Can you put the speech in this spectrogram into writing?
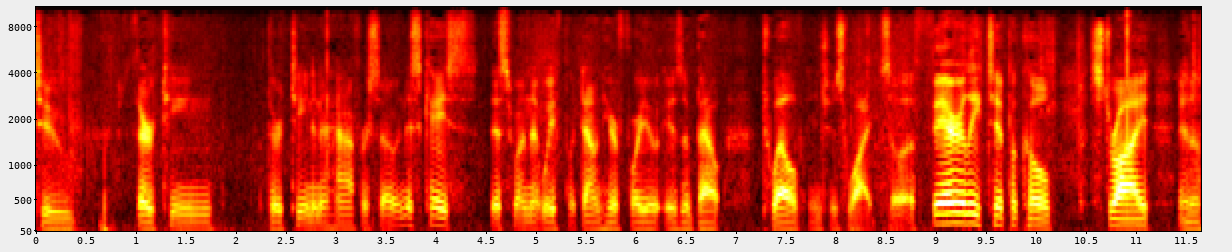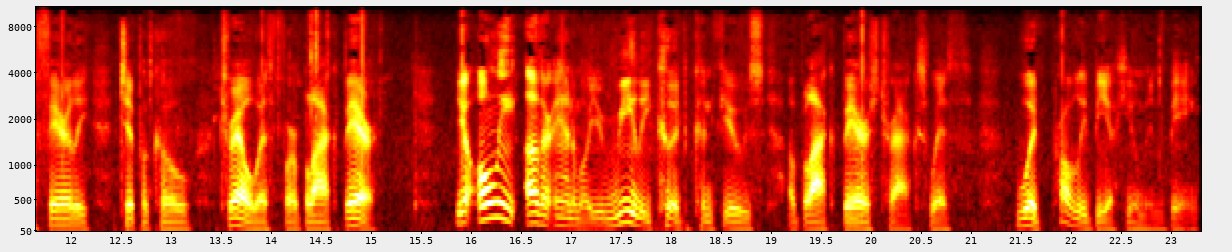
to 13, 13 and a half or so. In this case, this one that we've put down here for you is about 12 inches wide. So a fairly typical stride and a fairly typical trail width for a black bear. The only other animal you really could confuse a black bear's tracks with would probably be a human being.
